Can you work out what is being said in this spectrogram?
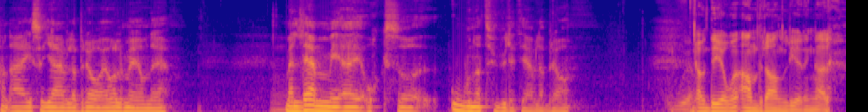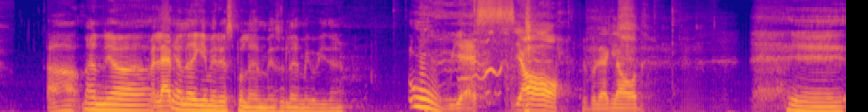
Han är ju så jävla bra, jag håller med om det. Men Lemmy är ju också onaturligt jävla bra. Ja, det är av andra anledningar. Ja, men jag, Men Lem- jag lägger min röst på Lemmy så Lemmy går vidare. Oh yes! Ja! Nu blir jag glad. Eh,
